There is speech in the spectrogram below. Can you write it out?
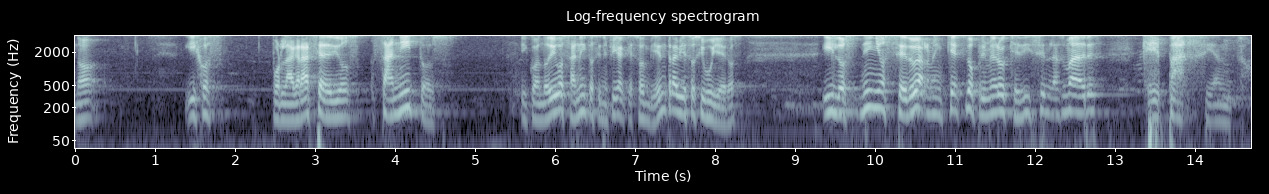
¿no? Hijos por la gracia de Dios sanitos. Y cuando digo sanitos significa que son bien traviesos y bulleros y los niños se duermen, ¿qué es lo primero que dicen las madres? ¡Qué paz siento!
